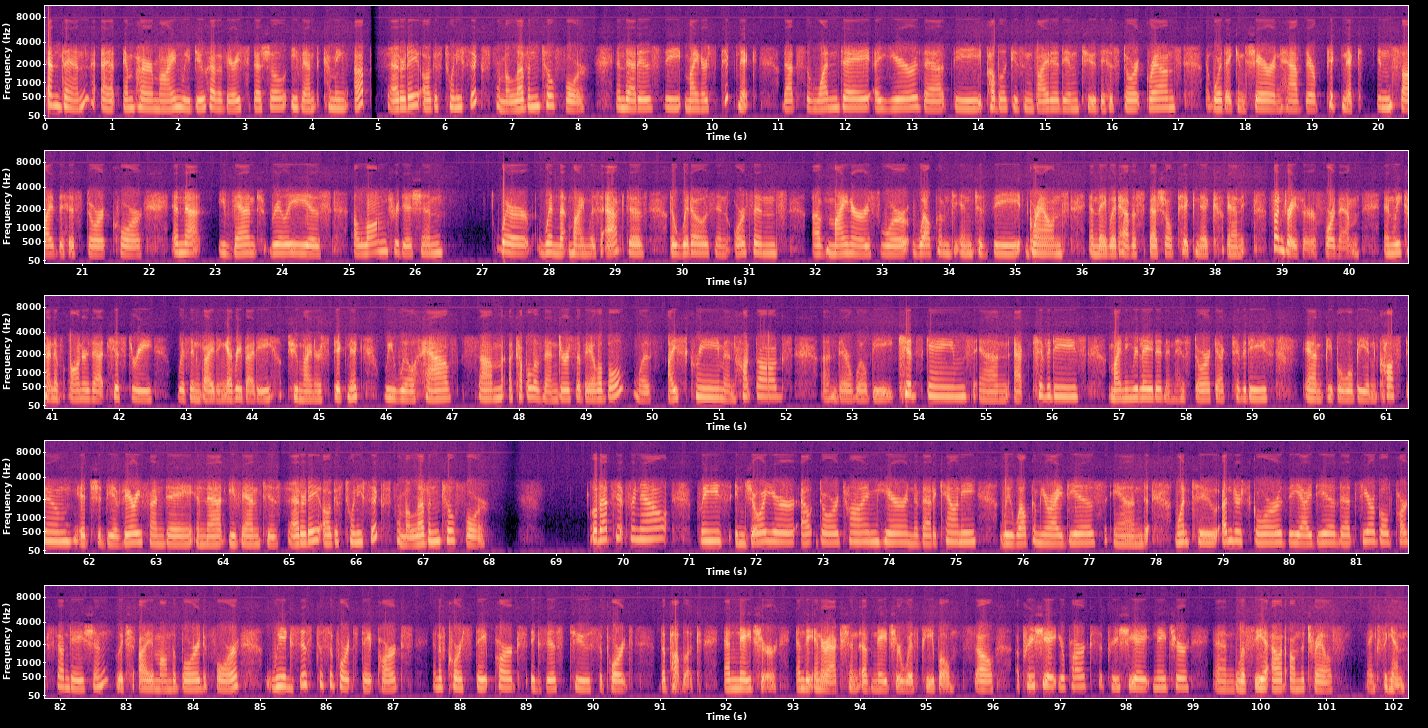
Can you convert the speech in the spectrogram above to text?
And then at Empire Mine, we do have a very special event coming up Saturday, August 26th from 11 till 4, and that is the Miners Picnic. That's the one day a year that the public is invited into the historic grounds where they can share and have their picnic inside the historic core. And that event really is a long tradition where when that mine was active, the widows and orphans of miners were welcomed into the grounds and they would have a special picnic and fundraiser for them. And we kind of honor that history with inviting everybody to Miners Picnic. We will have some, a couple of vendors available with ice cream and hot dogs. And there will be kids games and activities, mining related and historic activities and people will be in costume. It should be a very fun day, and that event is Saturday, August 26th from 11 till 4. Well, that's it for now. Please enjoy your outdoor time here in Nevada County. We welcome your ideas and want to underscore the idea that Sierra Gold Parks Foundation, which I am on the board for, we exist to support state parks. And of course, state parks exist to support the public and nature and the interaction of nature with people. So appreciate your parks, appreciate nature, and we'll see you out on the trails. Thanks again.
